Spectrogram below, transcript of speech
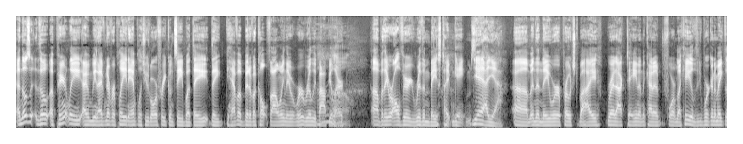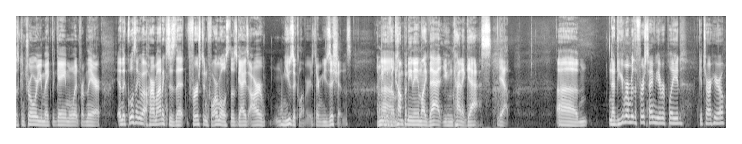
And those, though, apparently, I mean, I've never played amplitude or frequency, but they they have a bit of a cult following. They were really popular, Oh. uh, but they were all very rhythm based type games. Yeah, yeah. Um, and then they were approached by Red Octane and they kind of formed like, hey, we're going to make this controller. You make the game and went from there. And the cool thing about Harmonix is that first and foremost, those guys are music lovers. They're musicians. I mean, with a company name like that, you can kind of guess. Yeah. Um, now, do you remember the first time you ever played Guitar Hero?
